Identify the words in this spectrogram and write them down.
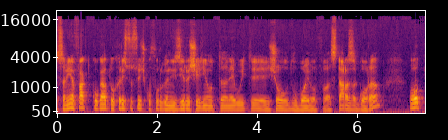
самия факт, когато Христо Суичков организираше един от неговите шоу двубой в Стара Загора, от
